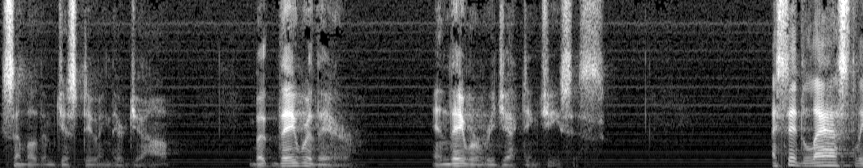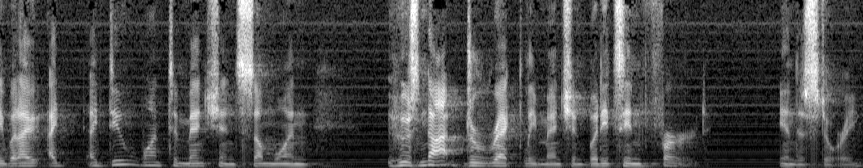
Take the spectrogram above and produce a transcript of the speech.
some of them just doing their job. But they were there and they were rejecting Jesus. I said lastly, but I, I, I do want to mention someone who's not directly mentioned, but it's inferred in the story.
